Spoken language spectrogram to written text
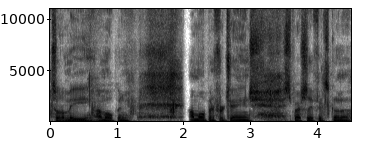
so to me I'm open I'm open for change, especially if it's going to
